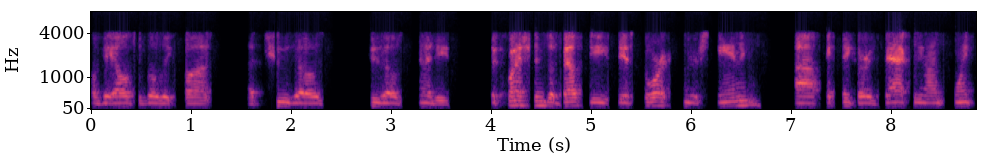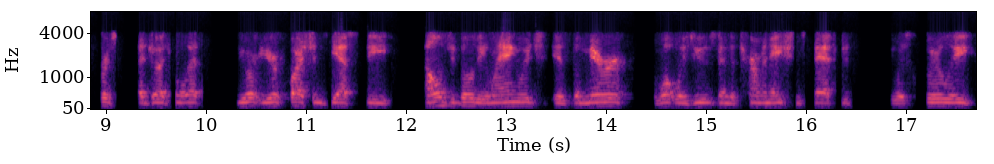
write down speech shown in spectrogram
of the eligibility clause uh, to those to those entities. The questions about the, the historic understanding, uh, I think, are exactly on point. First, uh, Judge Millett, your your questions, yes, the eligibility language is the mirror of what was used in the termination statute. It was clearly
